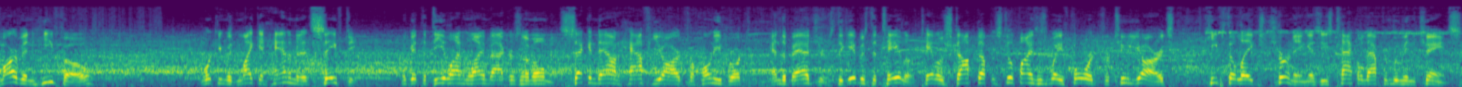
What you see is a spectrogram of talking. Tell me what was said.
Marvin Hefo working with Micah Hannemann at safety. We'll get the D line linebackers in a moment. Second down, half yard for Hornibrook and the Badgers. The give is to Taylor. Taylor stopped up and still finds his way forward for two yards. Keeps the legs churning as he's tackled after moving the chains.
